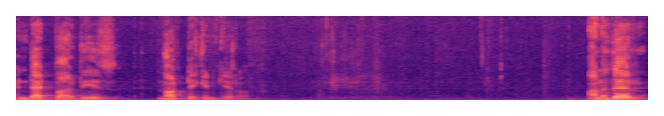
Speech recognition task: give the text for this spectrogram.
and that part is not taken care of. Another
